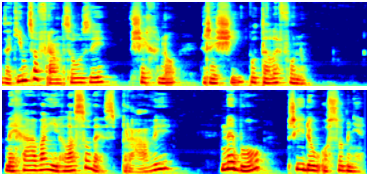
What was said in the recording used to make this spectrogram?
zatímco francouzi všechno řeší po telefonu. Nechávají hlasové zprávy nebo přijdou osobně.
